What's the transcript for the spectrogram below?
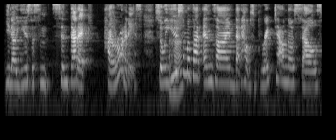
you know, use the syn- synthetic hyaluronidase. So we uh-huh. use some of that enzyme that helps break down those cells,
